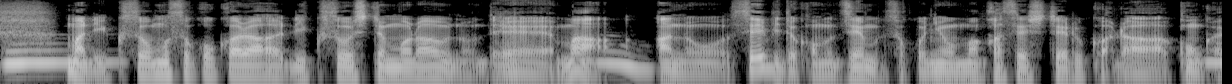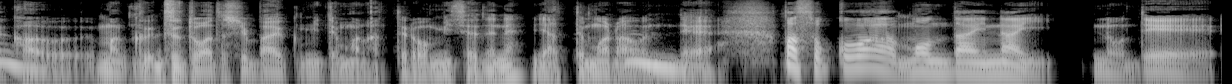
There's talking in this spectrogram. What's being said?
うん。まあ、陸送もそこから陸送してもらうので、まあ、うん。あの、整備とかも全部そこにお任せしてるから、今回買う、まあ、ずっと私バイク見てもらってるお店でね、やってもらうんで、うん。まあ、そこは問題ないので、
